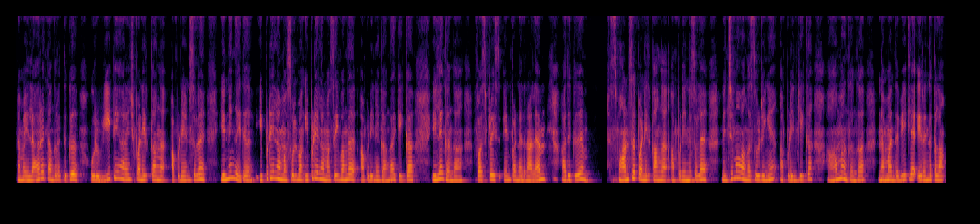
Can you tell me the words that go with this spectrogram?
நம்ம எல்லாரும் தங்குறதுக்கு ஒரு வீட்டையும் அரேஞ்ச் பண்ணியிருக்காங்க அப்படின்னு சொல்ல என்னங்க இது? இப்படி நம்ம சொல்லுவாங்க இப்படி நம்ம செய்வாங்க? அப்படின்னு கங்கா கேட்க இல்லை கங்கா ஃபஸ்ட் ப்ரைஸ் வின் பண்ணதுனால அதுக்கு ஸ்பான்சர் பண்ணியிருக்காங்க அப்படின்னு சொல்ல நிஜமாக வாங்க சொல்கிறீங்க அப்படின்னு கேட்க ஆமாம் கங்கா நம்ம அந்த வீட்டில் இருந்துக்கலாம்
